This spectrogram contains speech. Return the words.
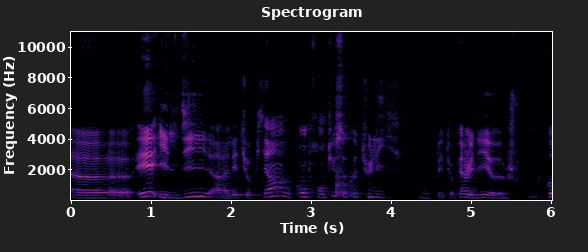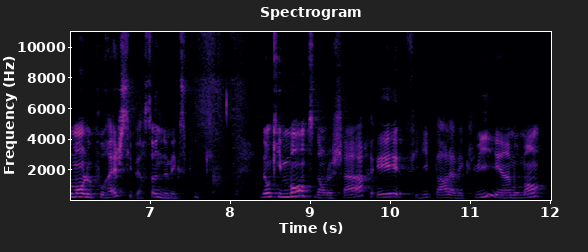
Euh, et il dit à l'Éthiopien, comprends-tu ce que tu lis? Donc l'Éthiopien lui dit, euh, comment le pourrais-je si personne ne m'explique? Donc il monte dans le char et Philippe parle avec lui et à un moment,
